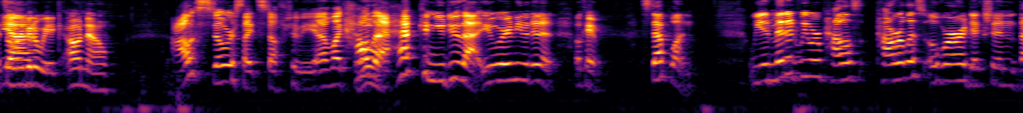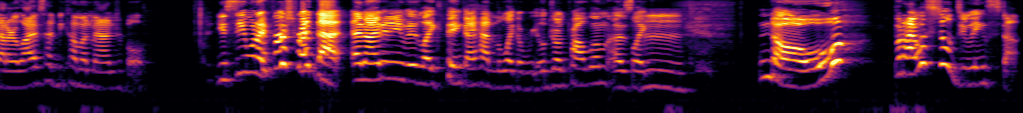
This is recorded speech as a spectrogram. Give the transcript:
It's Yeah. only been a week. Oh no. Alex still recites stuff to me. I'm like, how Oh. the heck can you do that? You weren't even in it. Okay, step one. We admitted we were pal- powerless over our addiction, that our lives had become unmanageable. You see, when I first read that, and I didn't even like think I had like a real drug problem, I was like, Mm. no, but I was still doing stuff.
